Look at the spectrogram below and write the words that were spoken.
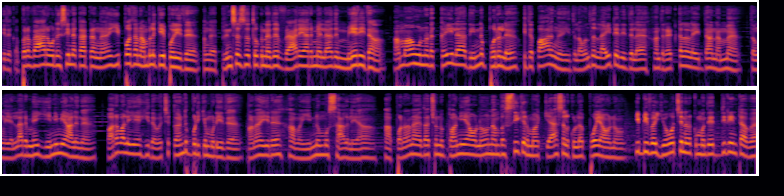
இதுக்கப்புறம் வேற ஒரு சீனை காட்டுறாங்க. இப்போதான் நம்மளுக்கே புரியுது. அங்க பிரின்சஸ் தூக்குனது வேற யாருமே இல்ல. அது மேரி தான். ஆமா உன்னோட கையில அது என்ன பொருள். இதை பாருங்க. இதுல வந்து லைட் எரியுதுல. அந்த ரெட் கலர் லைட் தான் நம்ம. மற்றவங்க எல்லாருமே இனிமே ஆளுங்க. பரவாயில்லையே இதை வச்சு கண்டுபிடிக்க முடியுது. ஆனா இரு அவன் இன்னமும் சாகலையா? அப்போனா நான் ஏதாச்சும் ஒன்று பண்ணி ஆகணும் நம்ம சீக்கிரமா கேசலுக்குள்ள போய் ஆகணும் இப்படி இவ யோசனை இருக்கும்போதே திடீர்னு அவ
